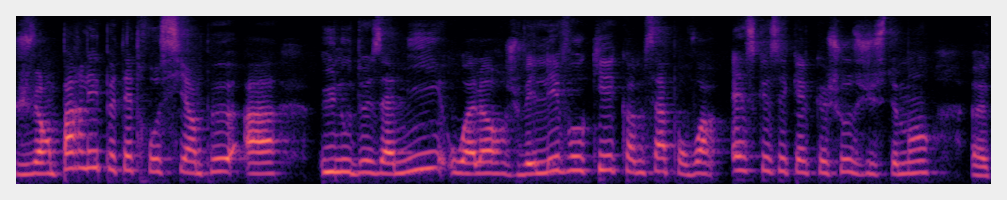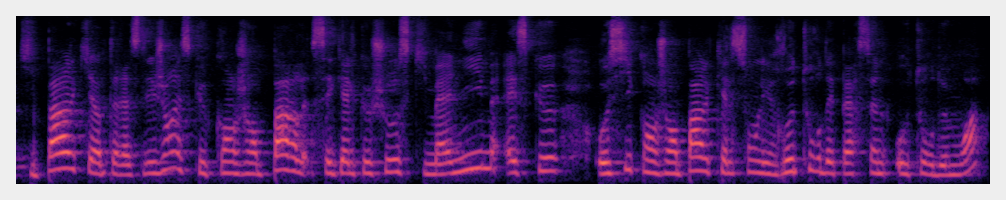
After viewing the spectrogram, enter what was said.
Je vais en parler peut-être aussi un peu à une ou deux amies, ou alors je vais l'évoquer comme ça pour voir est-ce que c'est quelque chose justement euh, qui parle, qui intéresse les gens. Est-ce que quand j'en parle, c'est quelque chose qui m'anime? Est-ce que aussi quand j'en parle, quels sont les retours des personnes autour de moi?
